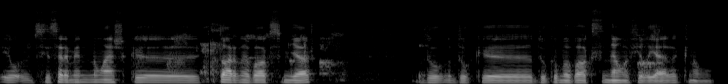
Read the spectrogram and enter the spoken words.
eu sinceramente não acho que, que torne a boxe melhor do, do, que, do que uma boxe não afiliada, que não,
